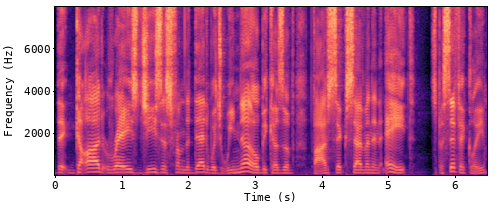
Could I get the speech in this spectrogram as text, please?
that God raised Jesus from the dead, which we know because of 5, 6, 7, and 8, specifically,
